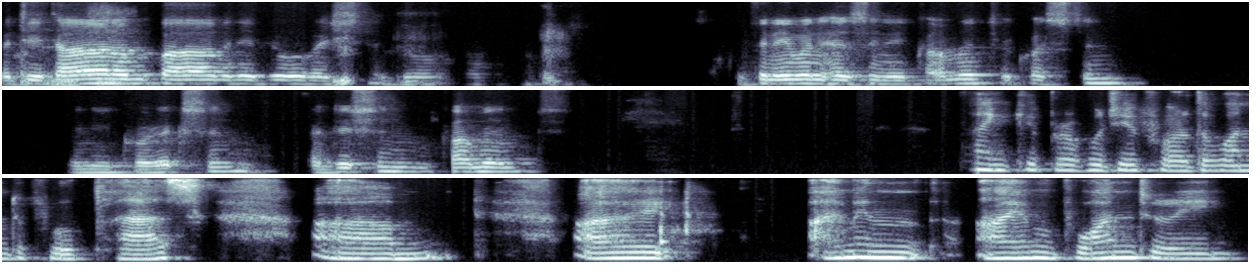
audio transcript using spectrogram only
Patitanam pavanebhyo vaishnavyo. If anyone has any comment or question, any correction, addition, comment, Thank you, Prabhuji, for the wonderful class. Um, I, I mean, I am wondering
